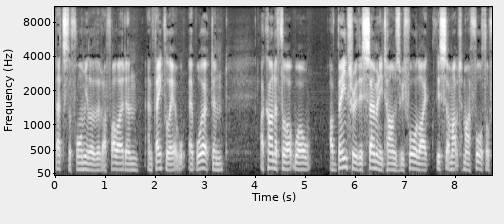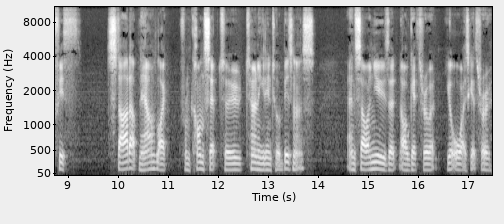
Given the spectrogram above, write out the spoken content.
that's the formula that I followed, and and thankfully it, it worked. And I kind of thought, well, I've been through this so many times before. Like this, I'm up to my fourth or fifth startup now, like from concept to turning it into a business. And so I knew that I'll get through it. You'll always get through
